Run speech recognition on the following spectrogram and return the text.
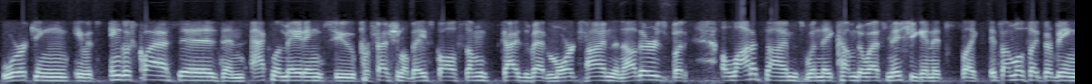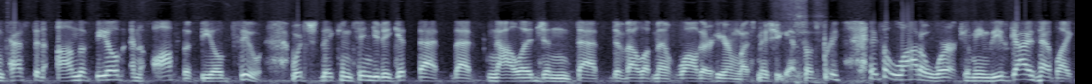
working with English classes and acclimating to professional baseball. Some guys have had more time than others, but a lot of times when they come to West Michigan, it's like it's almost like they're being tested on the field and off the field too, which they continue to get that that knowledge and that development while they're here in West Michigan. So it's pretty it's a lot of work. I mean, these guys have like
